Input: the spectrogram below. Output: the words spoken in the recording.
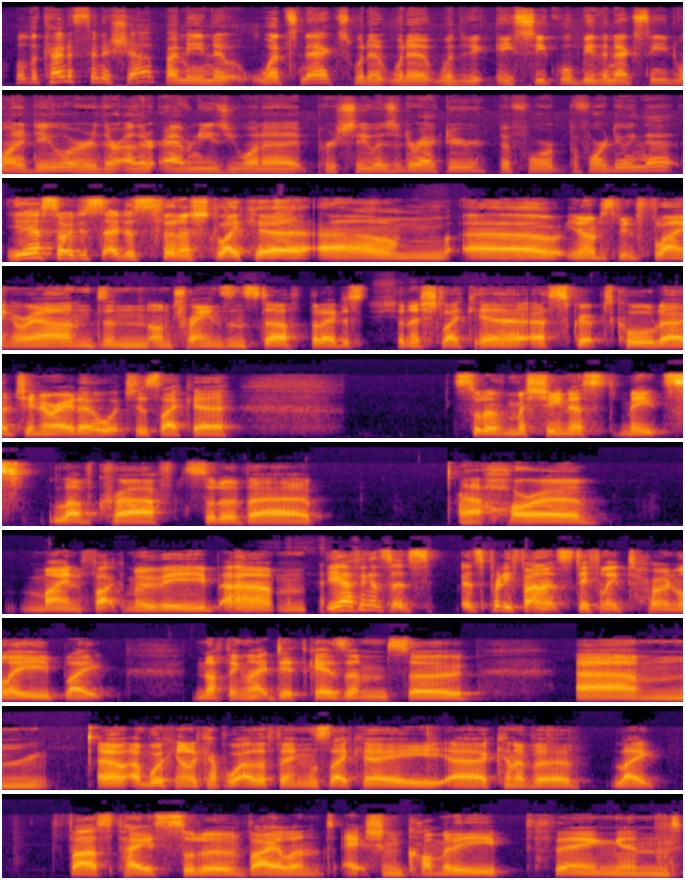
Well, to kind of finish up, I mean, what's next? Would a would a would a sequel be the next thing you'd want to do, or are there other avenues you want to pursue as a director before before doing that? Yeah, so I just I just finished like a um uh you know just been flying around and on trains and stuff, but I just finished like a, a script called uh, Generator, which is like a sort of machinist meets Lovecraft sort of uh, a horror mind fuck movie. Um, yeah, I think it's it's it's pretty fun. It's definitely tonally like nothing like Deathgasm. So um, I'm working on a couple of other things, like a uh, kind of a like fast paced sort of violent action comedy thing, and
